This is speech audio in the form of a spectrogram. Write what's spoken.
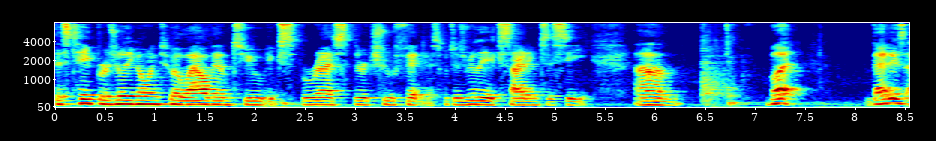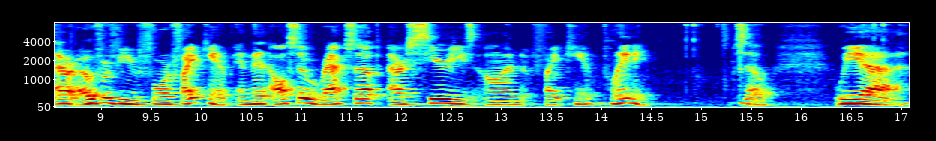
this taper is really going to allow them to express their true fitness, which is really exciting to see. Um, but that is our overview for Fight Camp, and that also wraps up our series on Fight Camp planning. So we uh,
